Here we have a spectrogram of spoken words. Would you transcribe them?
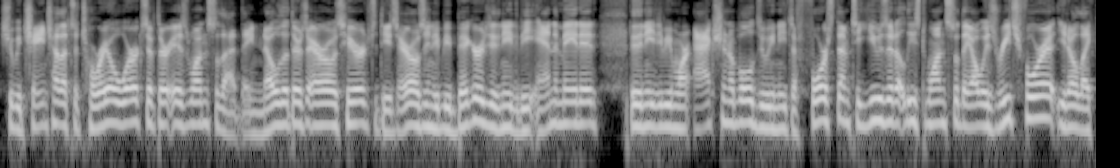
Should we change how the tutorial works if there is one so that they know that there's arrows here? Do these arrows need to be bigger? Do they need to be animated? Do they need to be more actionable? Do we need to force them to use it at least once so they always reach for it? You know, like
